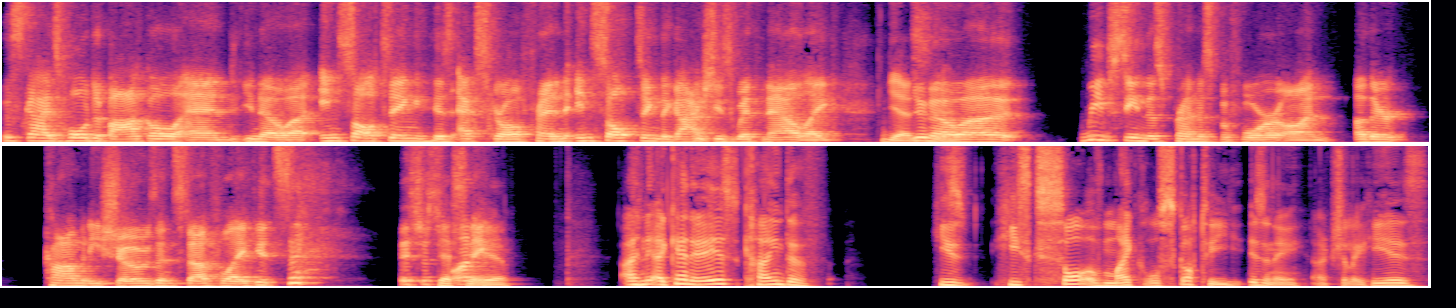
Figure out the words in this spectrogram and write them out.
this guy's whole debacle and you know uh, insulting his ex-girlfriend insulting the guy she's with now like yes, you know yeah. uh we've seen this premise before on other comedy shows and stuff like it's it's just yes, funny yeah, yeah. And again, it is kind of he's he's sort of Michael Scotty, isn't he? Actually, he is.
